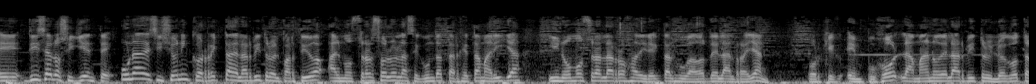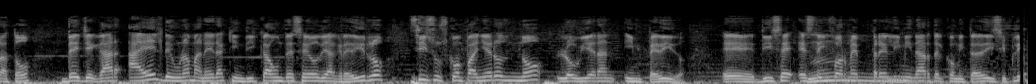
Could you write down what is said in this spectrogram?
eh, dice lo siguiente, una decisión incorrecta del árbitro del partido al mostrar solo la segunda tarjeta amarilla y no mostrar la roja directa al jugador del Al Rayán, porque empujó la mano del árbitro y luego trató de llegar a él de una manera que indica un deseo de agredirlo si sus compañeros no lo hubieran impedido. Eh, dice este informe preliminar del Comité de Disciplina.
